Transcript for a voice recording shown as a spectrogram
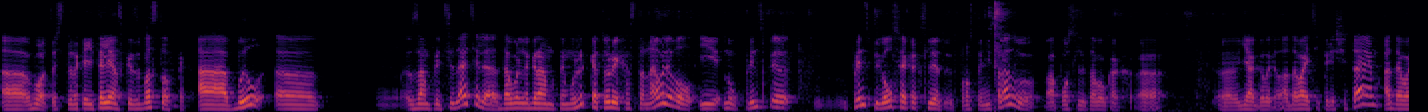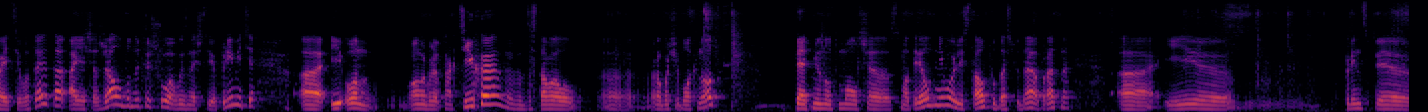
А, вот, то есть это такая итальянская забастовка. А был э, зампредседателя, довольно грамотный мужик, который их останавливал и, ну, в принципе, в принципе, вел себя как следует. Просто не сразу, а после того, как э, э, я говорил, а давайте пересчитаем, а давайте вот это, а я сейчас жалобу напишу, а вы, значит, ее примете. Э, и он, он говорит, так, тихо, доставал э, рабочий блокнот, пять минут молча смотрел в него, листал туда-сюда, обратно. А, и, в принципе,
